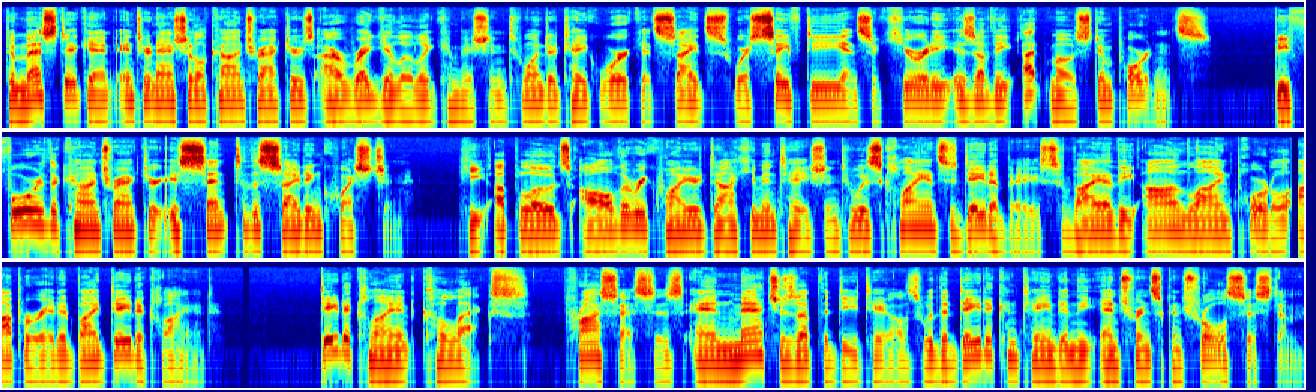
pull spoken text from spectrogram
Domestic and international contractors are regularly commissioned to undertake work at sites where safety and security is of the utmost importance. Before the contractor is sent to the site in question, he uploads all the required documentation to his client's database via the online portal operated by Data Client. Data Client collects, processes, and matches up the details with the data contained in the entrance control system.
